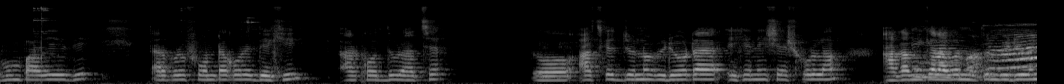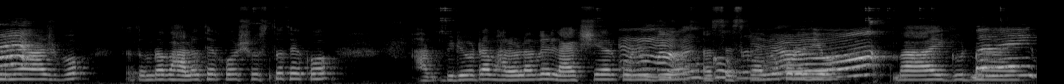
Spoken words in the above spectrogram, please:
ঘুম পাড়িয়ে দিই। তারপরে ফোনটা করে দেখি আর কতদূর আছে। তো আজকের জন্য ভিডিওটা এখানেই শেষ করলাম। আগামীকাল আবার নতুন ভিডিও নিয়ে আসব। তো তোমরা ভালো থেকো, সুস্থ থেকো। আর ভিডিওটা ভালো লাগলে লাইক শেয়ার করে দিও আর সাবস্ক্রাইবও করে দিও। বাই গুড নাইট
